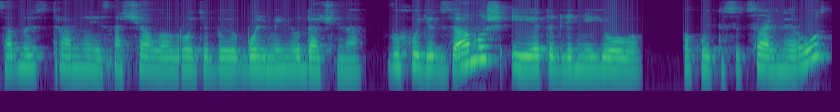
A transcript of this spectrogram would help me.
с одной стороны, сначала вроде бы более-менее удачно выходит замуж, и это для нее какой-то социальный рост,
